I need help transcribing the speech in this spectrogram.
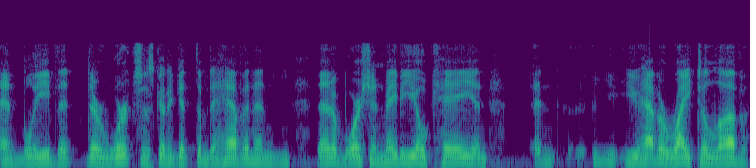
and believe that their works is going to get them to heaven and that abortion may be okay and and you have a right to love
